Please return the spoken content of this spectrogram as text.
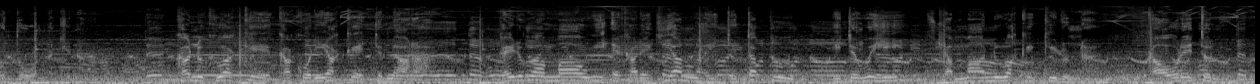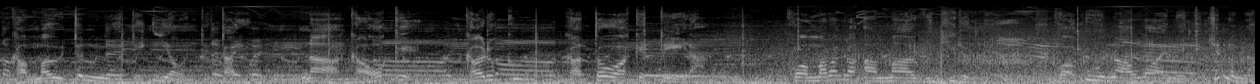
o tōna tinana. Ka nuku ake, ka kori ake te mea rā, kei runga a Māui e kareki ana i te tapu, i te wehi kia mānu ake ki runa. Kāore tonu, ka mau tonu te ia o te tai. Nā, ka oke, ka ruku, ka tō ake tērā. Kua maranga a Māui ki runga. Kua ū nā waewae te tinana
